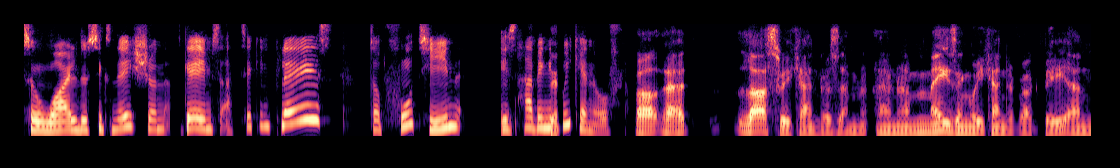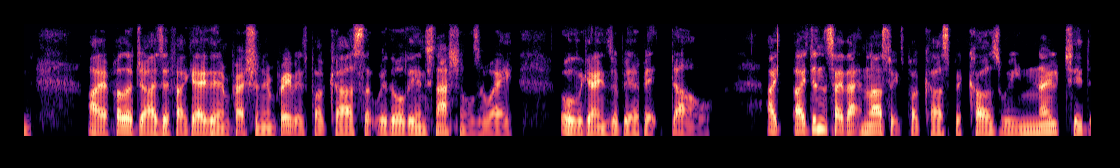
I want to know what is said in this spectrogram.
So while the Six Nation games are taking place, top 14 is having a weekend off. Well, that last weekend was an, an amazing weekend of rugby. And I apologize if I gave the impression in previous podcasts that with all the internationals away, all the games would be a bit dull. I, I didn't say that in last week's podcast because we noted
